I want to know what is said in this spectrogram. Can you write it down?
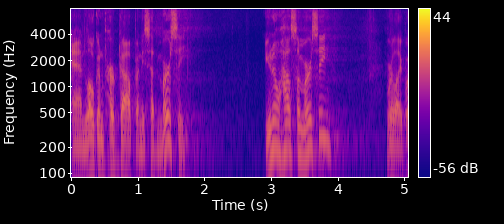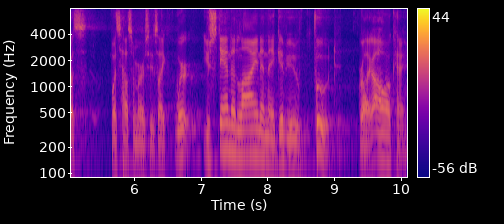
and Logan perked up and he said, mercy, you know House of Mercy? We're like, what's, what's House of Mercy? He's like, Where, you stand in line and they give you food. We're like, oh, okay.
